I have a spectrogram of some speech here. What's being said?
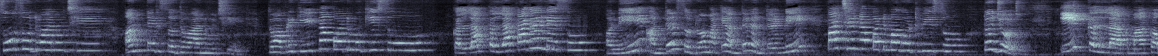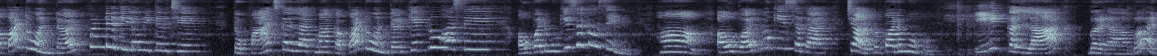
શું શોધવાનું છે? અંતર શોધવાનું છે. તો આપણે કેવી રીતના પદ મૂકીશું? કલાક કલાક આગળ લેશું અને અંતર શોધવા માટે અંતર અંતરને પાછળના પદમાં ગોઠવીશું. તો જોજો, એક કલાકમાં કપાટું અંતર પંદર કિલોમીટર છે. તો પાંચ કલાકમાં કપાટું અંતર કેટલું હશે? આવું પદ મૂકી શકાશે ને? હા, આવું પદ મૂકી શકાય. ચાલો તો પદ મૂકો. એક કલાક બરાબર.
